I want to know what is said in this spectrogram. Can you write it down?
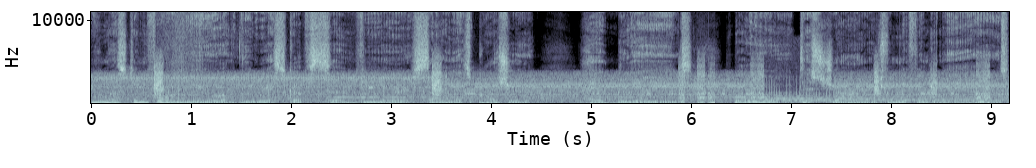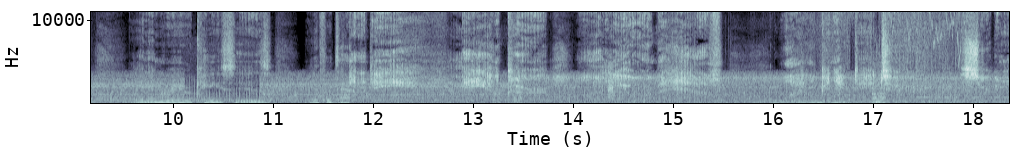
we must inform you of the risk of severe sinus pressure, head bleeds, blue discharge from the fingernails, and in rare cases, a fatality may occur on your behalf while connected to certain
